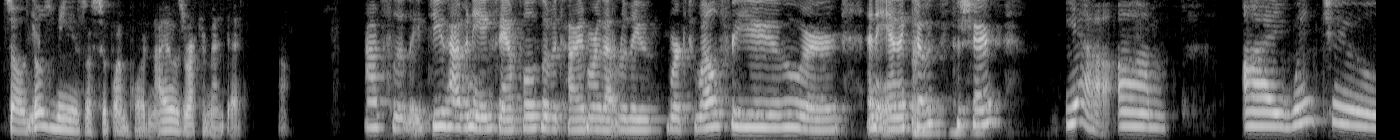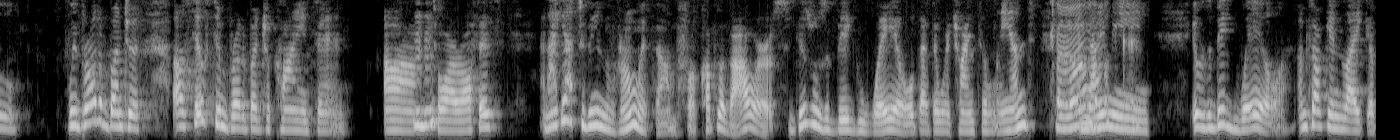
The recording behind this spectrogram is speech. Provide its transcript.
So yeah. those meetings are super important. I always recommend it. Absolutely. Do you have any examples of a time where that really worked well for you or any anecdotes to share? Yeah. Um, I went to, we brought a bunch of, our sales team brought a bunch of clients in um, mm-hmm. to our office, and I got to be in the room with them for a couple of hours. This was a big whale that they were trying to land. Oh, and I okay. It was a big whale. I'm talking like a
